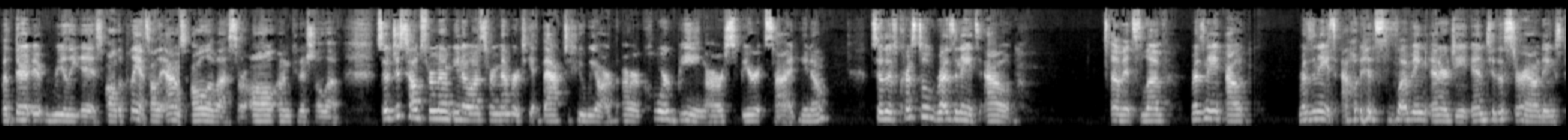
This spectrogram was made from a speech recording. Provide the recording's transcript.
but there it really is. All the plants, all the animals, all of us are all unconditional love. So it just helps remember, you know, us remember to get back to who we are, our core being, our spirit side, you know? So this crystal resonates out of its love, resonate out resonates out its loving energy into the surroundings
